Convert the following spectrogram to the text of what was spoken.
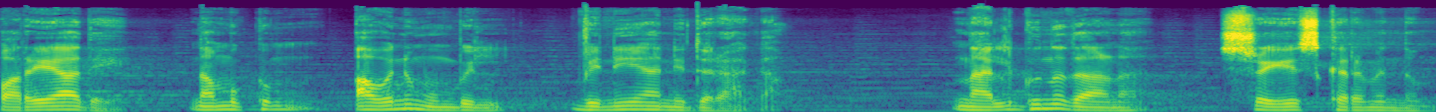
പറയാതെ നമുക്കും അവനു മുമ്പിൽ വിനയാനിതരാകാം. നൽകുന്നതാണ് ശ്രേയസ്കരമെന്നും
